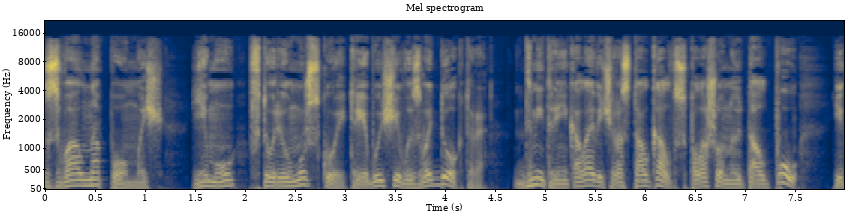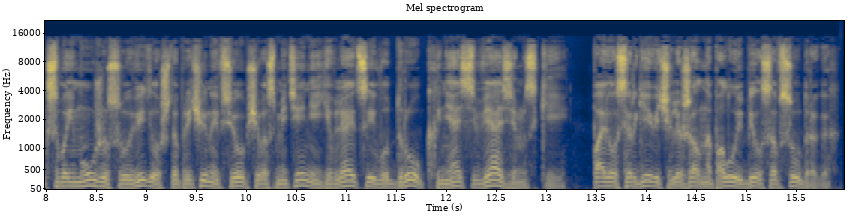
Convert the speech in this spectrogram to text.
звал на помощь. Ему вторил мужской, требующий вызвать доктора. Дмитрий Николаевич растолкал всполошенную толпу и к своему ужасу увидел, что причиной всеобщего смятения является его друг, князь Вяземский. Павел Сергеевич лежал на полу и бился в судорогах.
